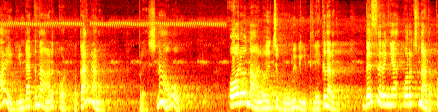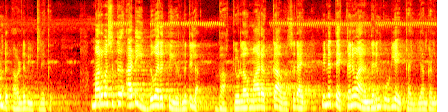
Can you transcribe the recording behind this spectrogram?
ആ ഇടിയുണ്ടാക്കുന്ന ആൾ കുഴപ്പക്കാരനാണോ? പ്രശ്നമാവോ ഓരോന്നാലോചിച്ച് ഭൂമി വീട്ടിലേക്ക് നടന്നു. ബസ് ഇറങ്ങിയ കുറച്ച് നടപ്പുണ്ട് അവളുടെ വീട്ടിലേക്ക്. മറുവശത്ത് അടി ഇതുവരെ തീർന്നിട്ടില്ല. ബാക്കിയുള്ളവന്മാരൊക്കെ അവശരായി. പിന്നെ തെക്കനും അനന്തനും കൂടിയായി കയ്യാങ്കളി.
